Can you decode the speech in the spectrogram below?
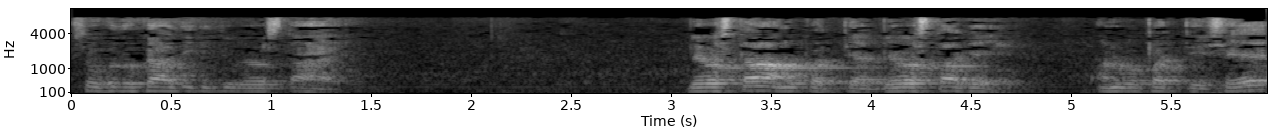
सुख दुख आदि की जो व्यवस्था है। व्यवस्था अनुपत्या व्यवस्था के अनुपत्ति से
